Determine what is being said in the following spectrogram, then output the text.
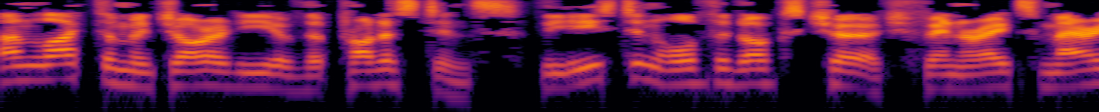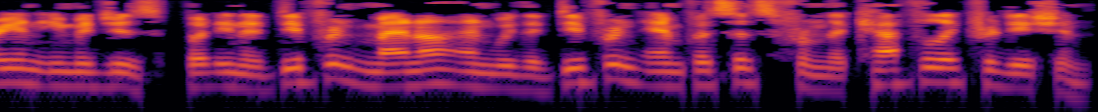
Unlike the majority of the Protestants, the Eastern Orthodox Church venerates Marian images, but in a different manner and with a different emphasis from the Catholic tradition.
